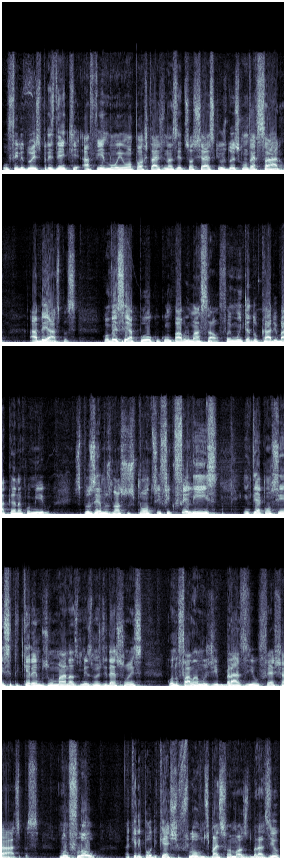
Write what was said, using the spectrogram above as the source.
o filho do ex-presidente afirmou em uma postagem nas redes sociais que os dois conversaram. Abre aspas. Conversei há pouco com Pablo Massal. Foi muito educado e bacana comigo. Expusemos nossos pontos e fico feliz em ter a consciência de que queremos rumar nas mesmas direções quando falamos de Brasil, fecha aspas. No Flow, aquele podcast Flow, um dos mais famosos do Brasil,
